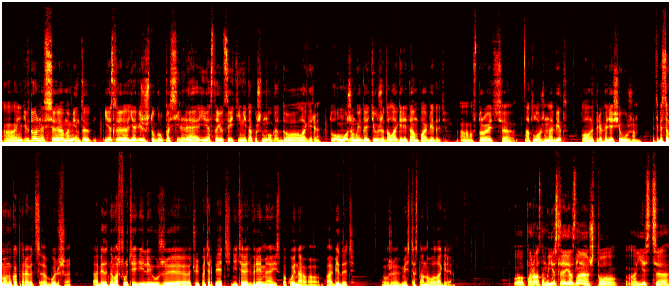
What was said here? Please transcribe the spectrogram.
А, индивидуальные все моменты. Если я вижу, что группа сильная и остается идти не так уж и много до лагеря, то можем и дойти уже до лагеря и там пообедать. А, устроить э, отложенный обед плавно переходящий ужин. А тебе самому как нравится больше? Обедать на маршруте или уже чуть потерпеть, не терять время и спокойно а, пообедать уже вместе основного лагеря? По-разному. Если я знаю, что есть э,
